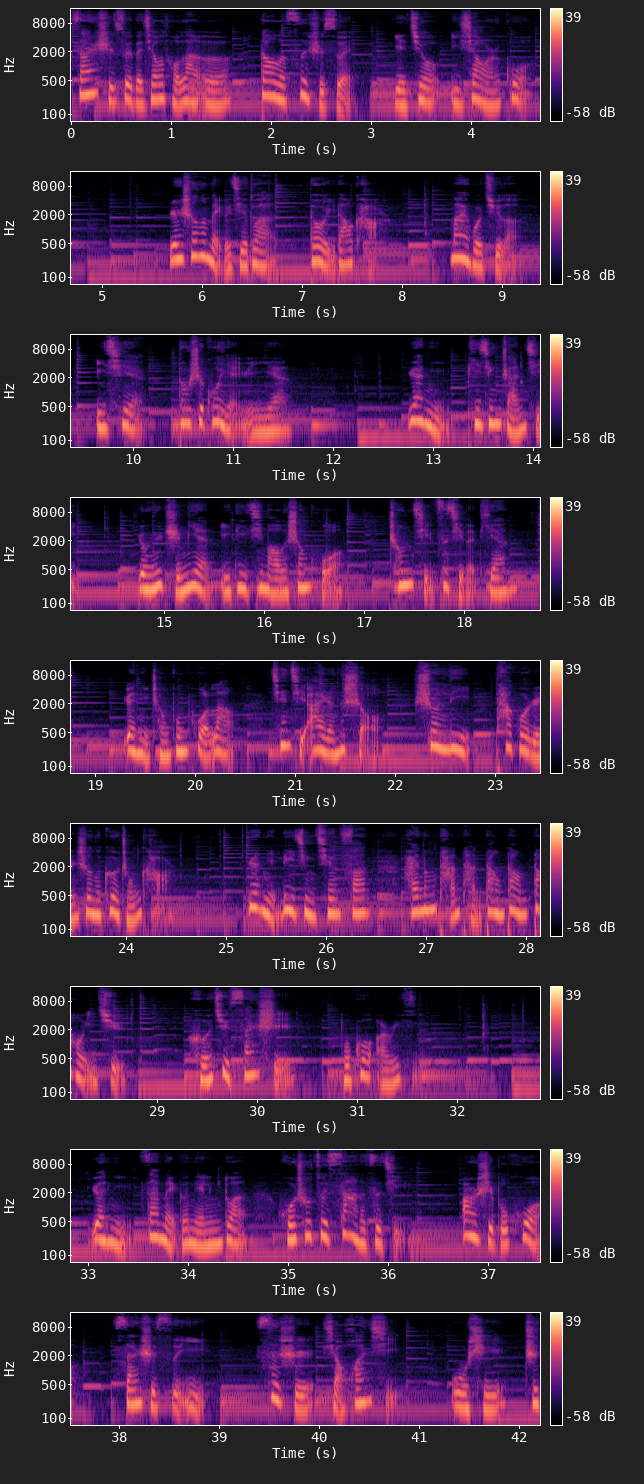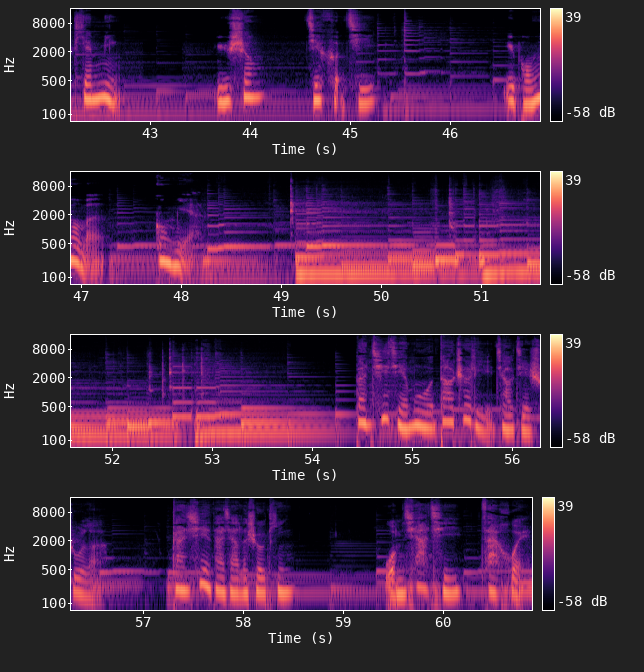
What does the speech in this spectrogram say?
三十岁的焦头烂额，到了四十岁也就一笑而过。人生的每个阶段都有一道坎儿，迈过去了，一切都是过眼云烟。愿你披荆斩棘，勇于直面一地鸡毛的生活。撑起自己的天，愿你乘风破浪，牵起爱人的手，顺利踏过人生的各种坎儿。愿你历尽千帆，还能坦坦荡荡道一句：“何惧三十，不过而已。”愿你在每个年龄段活出最飒的自己，二十不惑，三十肆意，四十小欢喜，五十知天命，余生皆可期。与朋友们共勉。本期节目到这里就要结束了，感谢大家的收听，我们下期再会。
